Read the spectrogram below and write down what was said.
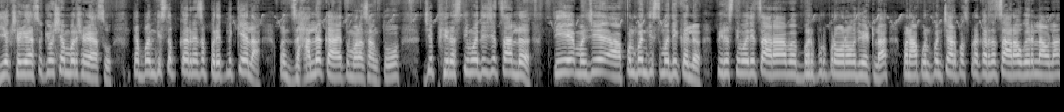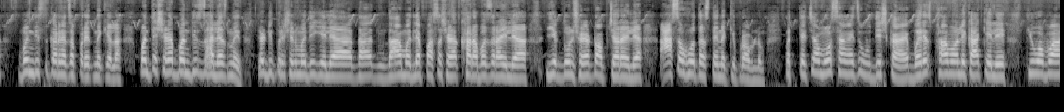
एक शेळी असो किंवा शंभर शेळ्या असो त्या बंदिस्त करण्याचा प्रयत्न केला. पण झालं काय तुम्हाला सांगतो जे फिरस्तीमध्ये जे चाललं ते म्हणजे आपण बंदिस्तमध्ये केलं फिरस्तीमध्ये चारा भरपूर प्रमाणामध्ये भेटला. पण आपण पण चार पाच प्रकारचा चारा वगैरे लावला बंदिस्त करण्याचा प्रयत्न केला. पण त्या शेळ्या बंदिस्त झाल्याच नाहीत. त्या डिप्रेशनमध्ये गेल्या दहा दहा मधल्या पाच सहा शेळ्या खराबच राहिल्या एक दोन शेळ्या टॉपच्या राहिल्या. असं होत असते नक्की प्रॉब्लेम पण त्याच्यामुळे सांगायचा उद्देश काय? बरेच फार्मवाले का केले? की बाबा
